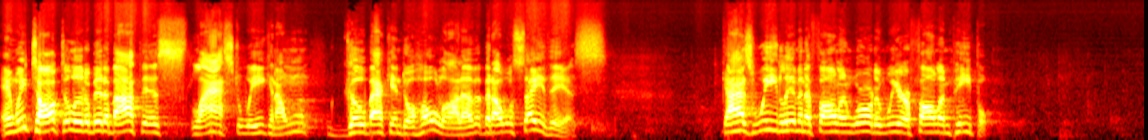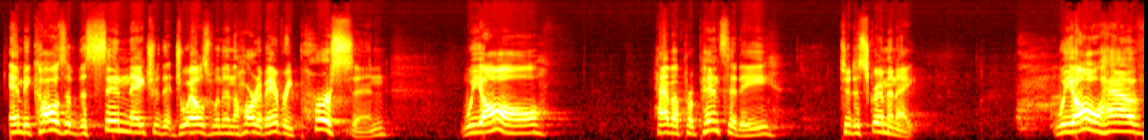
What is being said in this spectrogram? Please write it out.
And we talked a little bit about this last week, and I won't go back into a whole lot of it, but I will say this. Guys, we live in a fallen world and we are a fallen people. And because of the sin nature that dwells within the heart of every person, we all have a propensity to discriminate. We all have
